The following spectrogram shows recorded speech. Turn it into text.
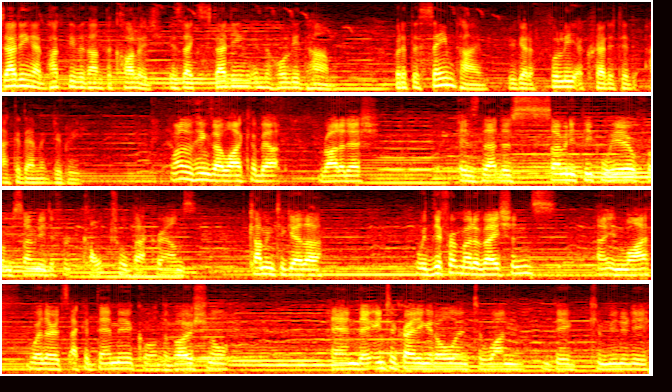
Studying at Bhaktivedanta College is like studying in the Holy Dham, but at the same time, you get a fully accredited academic degree. One of the things I like about Radhadesh is that there's so many people here from so many different cultural backgrounds coming together with different motivations uh, in life, whether it's academic or devotional, and they're integrating it all into one big community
